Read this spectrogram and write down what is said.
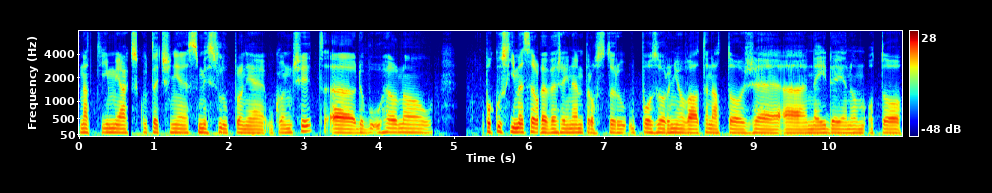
nad tím, jak skutečně smysluplně ukončit eh, dobu uhelnou. Pokusíme se ve veřejném prostoru upozorňovat na to, že eh, nejde jenom o to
